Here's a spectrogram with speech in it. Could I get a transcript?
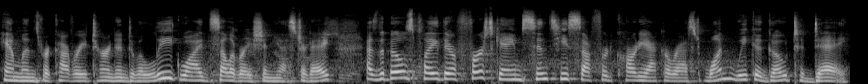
Hamlin's recovery turned into a league wide celebration yesterday as the Bills played their first game since he suffered cardiac arrest one week ago today.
